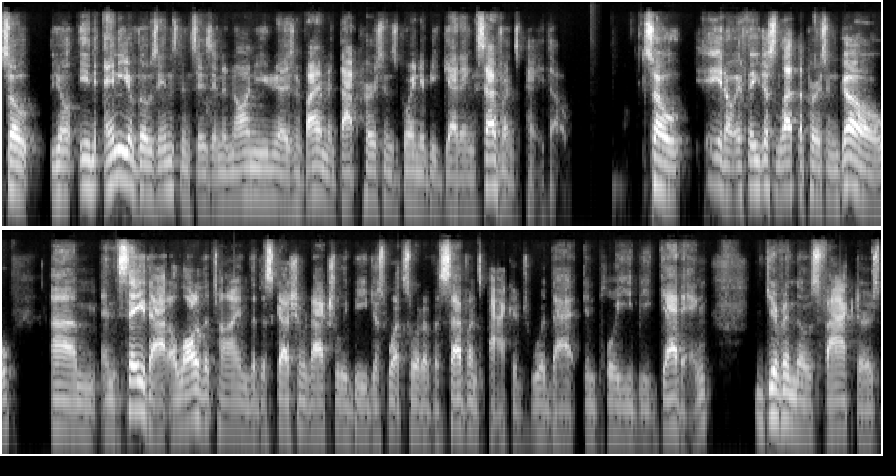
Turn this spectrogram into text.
so you know in any of those instances in a non-unionized environment that person is going to be getting severance pay though so you know if they just let the person go um, and say that a lot of the time the discussion would actually be just what sort of a severance package would that employee be getting given those factors.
